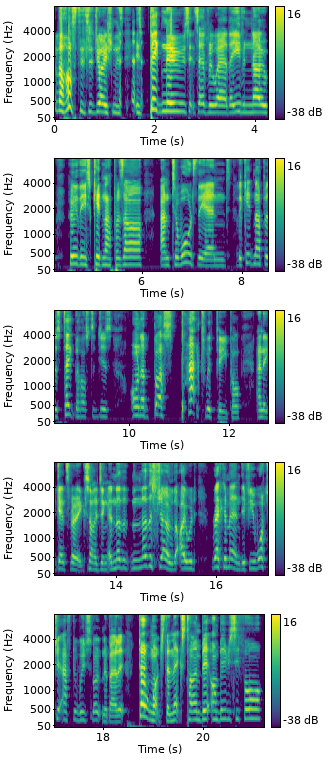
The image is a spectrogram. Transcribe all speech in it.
The hostage situation is is big news. It's everywhere. They even know who these kidnappers are. And towards the end, the kidnappers take the hostages on a bus packed with people, and it gets very exciting. Another another show that I would recommend if you watch it after we've spoken about it. Don't watch the next time bit on BBC Four.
